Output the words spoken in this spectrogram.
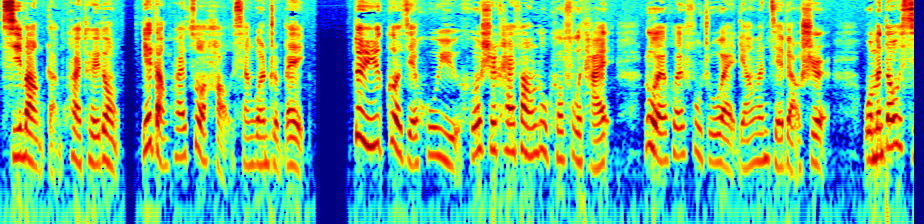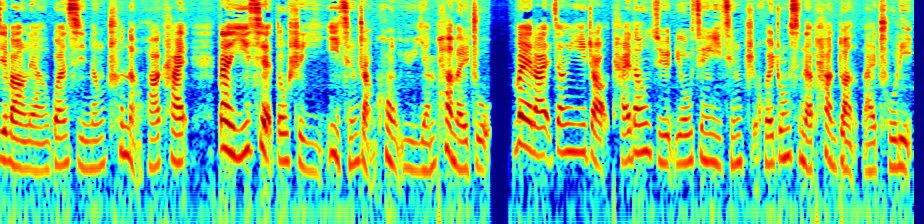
希望赶快推动，也赶快做好相关准备。对于各界呼吁何时开放陆客赴台，陆委会副主委梁文杰表示，我们都希望两岸关系能春暖花开，但一切都是以疫情掌控与研判为主，未来将依照台当局流行疫情指挥中心的判断来处理。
